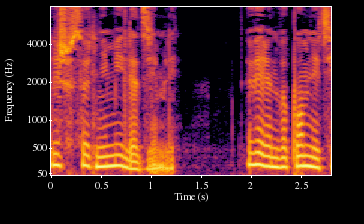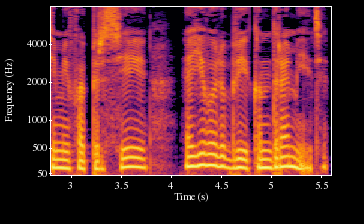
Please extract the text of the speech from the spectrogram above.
лишь в сотне миль от Земли. Уверен, вы помните миф о Персее и о его любви к Андромеде.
